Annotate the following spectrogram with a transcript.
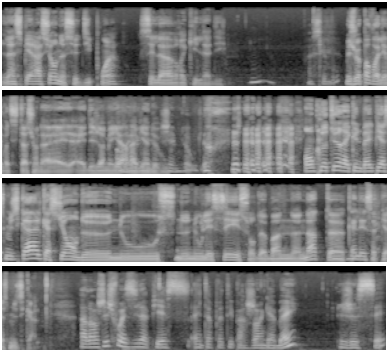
L'inspiration ne se dit point, c'est l'œuvre qui l'a dit. Ah, c'est beau. Mais je ne veux pas voler votre citation, là. Elle, elle est déjà meilleure, Ah, elle vient de vous. J'aime l'autre. On clôture avec une belle pièce musicale. Question de nous, de nous laisser sur de bonnes notes. Euh, Quelle est cette pièce musicale? Alors, j'ai choisi la pièce interprétée par Jean Gabin, Je sais,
